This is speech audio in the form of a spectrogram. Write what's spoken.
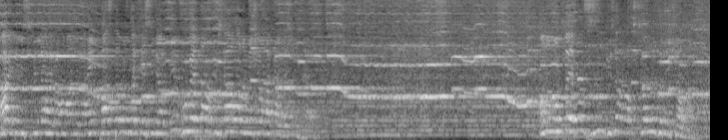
Haydi Bismillahirrahmanirrahim. Pastamız da kesiliyor. Bir kuvvetli alkış daha alalım inşallah kardeşimize. Onu mutlu eden sizin güzel alkışlarınızdır inşallah.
